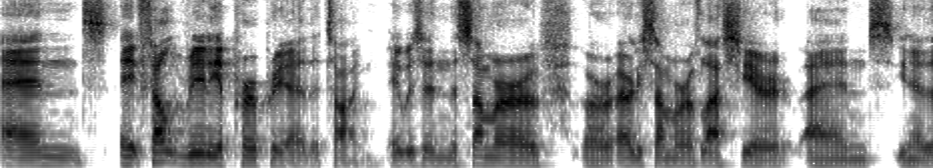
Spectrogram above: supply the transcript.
and it felt really appropriate at the time. It was in the summer of or early summer of last year, and you know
